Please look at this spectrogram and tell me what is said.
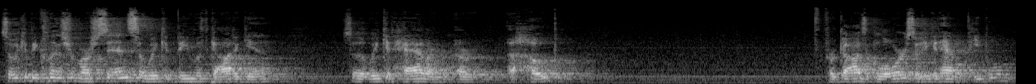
so we could be cleansed from our sins, so we could be with God again, so that we could have a, a, a hope for God's glory, so He could have a people.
